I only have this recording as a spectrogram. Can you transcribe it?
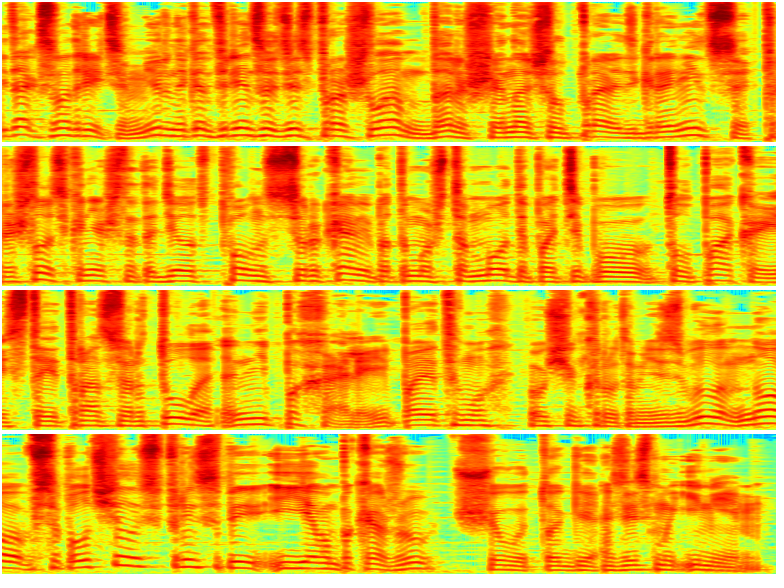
Итак, смотрите, мирная конференция здесь прошла, дальше я начал править границы. Пришлось, конечно, это делать полностью руками, потому что моды по типу тулпака и стоит трансфер тула не пахали, и поэтому очень круто мне здесь было. Но все получилось, в принципе, и я вам покажу, что в итоге здесь мы имеем.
